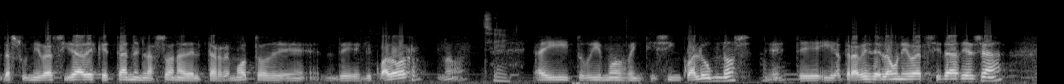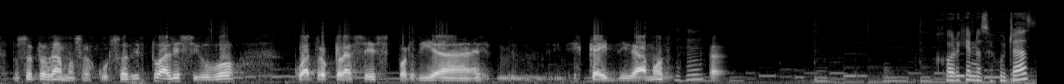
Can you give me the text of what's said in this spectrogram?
las universidades que están en la zona del terremoto del Ecuador, ¿no? Sí. Ahí tuvimos 25 alumnos este, y a través de la universidad de allá nosotros damos los cursos virtuales y hubo cuatro clases por día Skype, digamos. Jorge, ¿nos escuchás?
